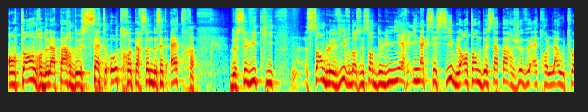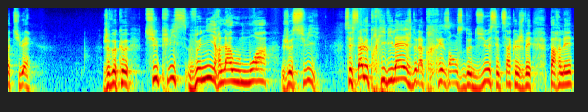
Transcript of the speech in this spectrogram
Entendre de la part de cette autre personne, de cet être, de celui qui semble vivre dans une sorte de lumière inaccessible, entendre de sa part, je veux être là où toi tu es. Je veux que tu puisses venir là où moi je suis. C'est ça le privilège de la présence de Dieu, c'est de ça que je vais parler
